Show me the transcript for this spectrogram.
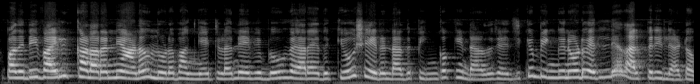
അപ്പോൾ അതിന്റെ ഈ വൈലറ്റ് കളർ തന്നെയാണ് ഒന്നുകൂടെ ഭംഗിയായിട്ടുള്ളത്. നേവി ബ്ലൂ വേറെ ഏതൊക്കെയോ ഷെയ്ഡ് ഉണ്ടായിരുന്നു. പിങ്ക് ഒക്കെ ഉണ്ടായിരുന്നു. ചേച്ചിക്കും പിങ്കിനോട് വലിയ താല്പര്യമില്ല കേട്ടോ.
